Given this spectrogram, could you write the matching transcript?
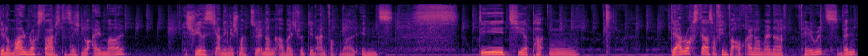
Den normalen Rockstar hatte ich tatsächlich nur einmal. Ist schwierig, sich an den Geschmack zu erinnern, aber ich würde den einfach mal ins D-Tier packen. Der Rockstar ist auf jeden Fall auch einer meiner Favorites, wenn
